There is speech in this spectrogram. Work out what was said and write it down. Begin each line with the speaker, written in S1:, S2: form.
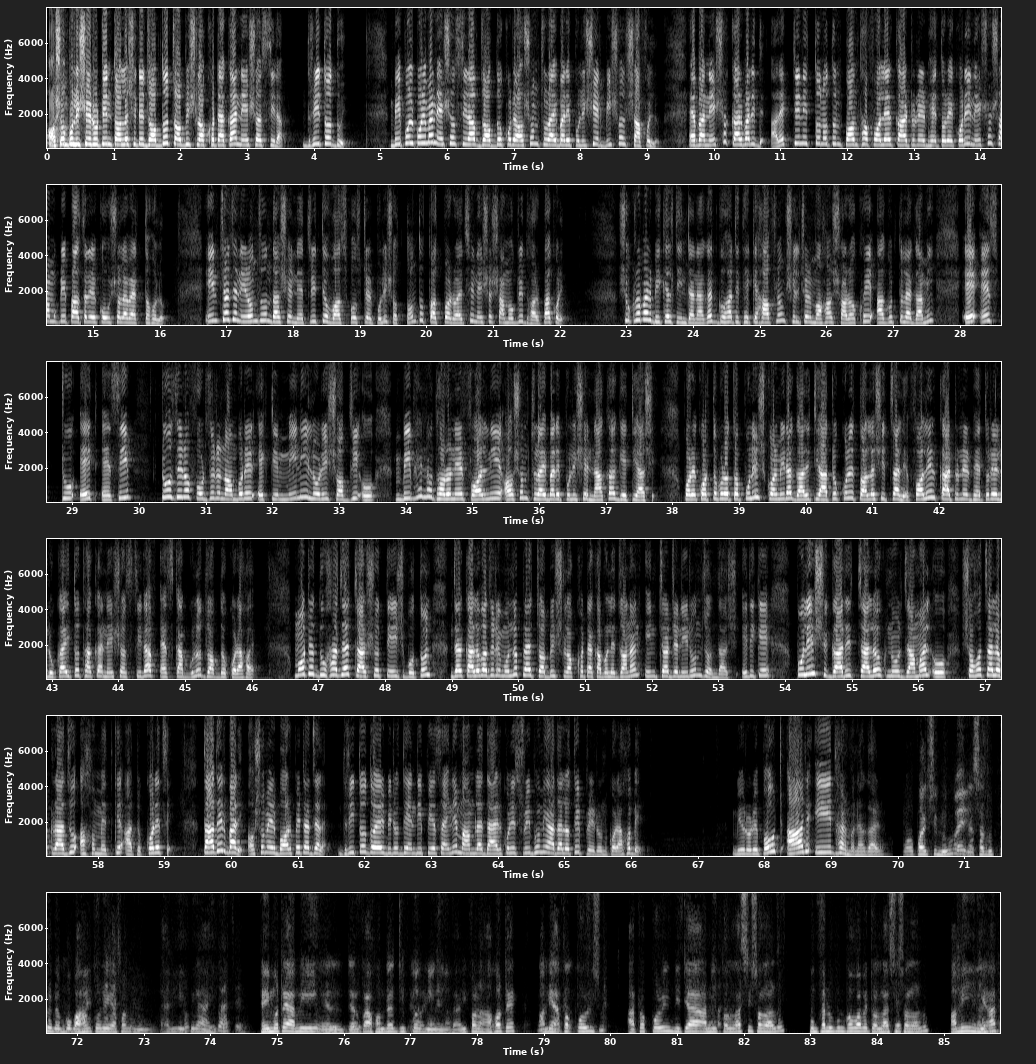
S1: অসম পুলিশের রুটিন তল্লাশিতে জব্দ চব্বিশ লক্ষ টাকা নেশার সিরাপ, ধৃত দুই। বিপুল পরিমাণ নেশার সিরাপ জব্দ করে অসম চুরাইবারে পুলিশের বিশাল সাফল্য। এবার নেশা কারবারিদের আরেকটি নিত্য নতুন পন্থা ফলের কার্টুনের ভেতরে করে নেশা সামগ্রী পাচারের কৌশলে ব্যর্থ হলো। ইনচার্জে নিরঞ্জন দাসের নেতৃত্বে ওয়াচপোস্টের পুলিশ অত্যন্ত তৎপর রয়েছে নেশা সামগ্রী ধরপা করে। শুক্রবার বিকেল তিনটা নাগাদ গুয়াহাটি থেকে হাফলং শিলচর মহাসড়ক হয়ে আগরতলাগামী AS two eight AC two zero four zero নম্বরের একটি মিনি লরি সবজি ও বিভিন্ন ধরনের ফল নিয়ে অসম চুরাইবারে পুলিশের নাকা গেটে আসে। পরে কর্তব্যরত পুলিশ কর্মীরা গাড়িটি আটক করে তল্লাশি চালে ফলের কার্টুনের ভেতরে লুকায়িত থাকা নেশ সিরাপ অ্যাসকাপগুলো জব্দ করা হয়। মোট দু হাজার চারশো তেইশ বোতল, যার কালোবাজারে মূল্য প্রায় চব্বিশ লক্ষ টাকা বলে জানান ইনচার্জ নিরঞ্জন দাস। এদিকে পুলিশ গাড়ির চালক নূর জামাল ও সহচালক রাজু আহমেদকে আটক করেছে। তাদের বাড়ি অসমের বরপেটা জেলায়। ধৃত দ্বয়ের বিরুদ্ধে এনডিপিএস আইনে মামলা দায়ের করে শ্রীভূমি আদালতে প্রেরণ করা হবে। ব্যুরো রিপোর্ট আর এ ধর্মনগর।
S2: পাইছিলো নেচাযুক্ত দ্ৰব্য বাহন কৰি এখন গাড়ী এইপিনে আহি, সেইমতে আমি তেনেকুৱা সন্দেহযুক্ত গাড়ীখন আহোঁতে আমি আটক কৰিছো। আটক কৰি যেতিয়া আমি তল্লাচী চলালো, পুংখানুপুংখভাৱে তল্লাচী চলালো, আমি ইয়াত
